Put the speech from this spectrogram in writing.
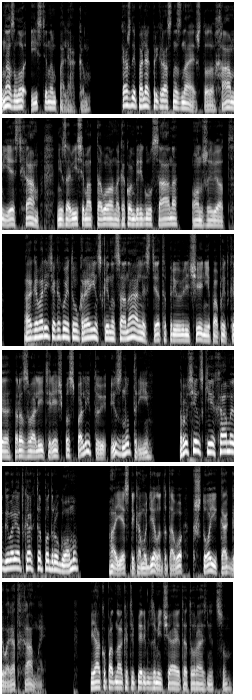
назло истинным полякам. Каждый поляк прекрасно знает, что хам есть хам, независимо от того, на каком берегу Сана он живет. А говорить о какой-то украинской национальности — это преувеличение и попытка развалить Речь Посполитую изнутри. Русинские хамы говорят как-то по-другому. А если кому дело до того, что и как говорят хамы? Якуб, однако, теперь замечает эту разницу.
